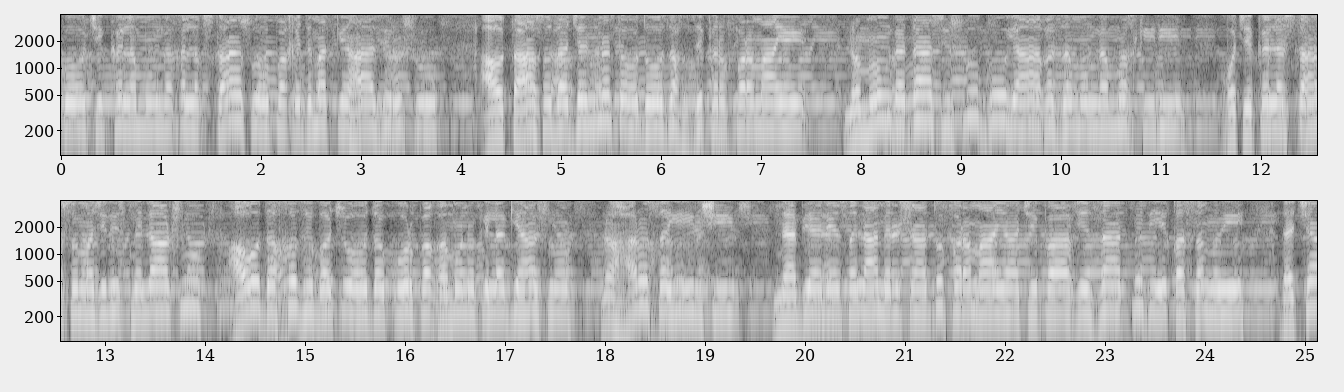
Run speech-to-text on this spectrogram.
کو چې کله مونږ خلق تاسو په خدمت کې حاضر شو او تاسو د جنت او دوزخ ذکر فرمایي نو مونږ داسې شو ګویا غز مونږ مخ کې دي خو چې کله تاسو مجلس نه لاړ شو او د خزي بچو د کور په غمونو کې لګیا شو نو هر سهیر شي نبی علیہ السلام ارشاد فرمایا چې په غزاد می دی قسم وی د چا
